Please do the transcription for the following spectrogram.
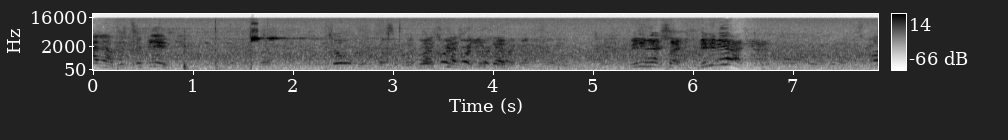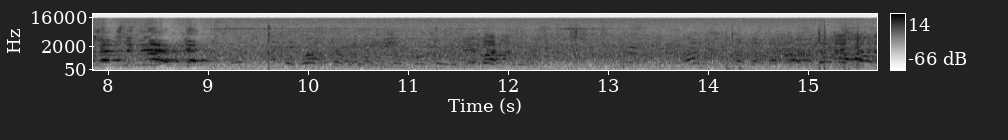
Саня, зацепись! Бери мяч, Саня! Бери мяч! Скажи, что ты блядь! Давай, давай, давай!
